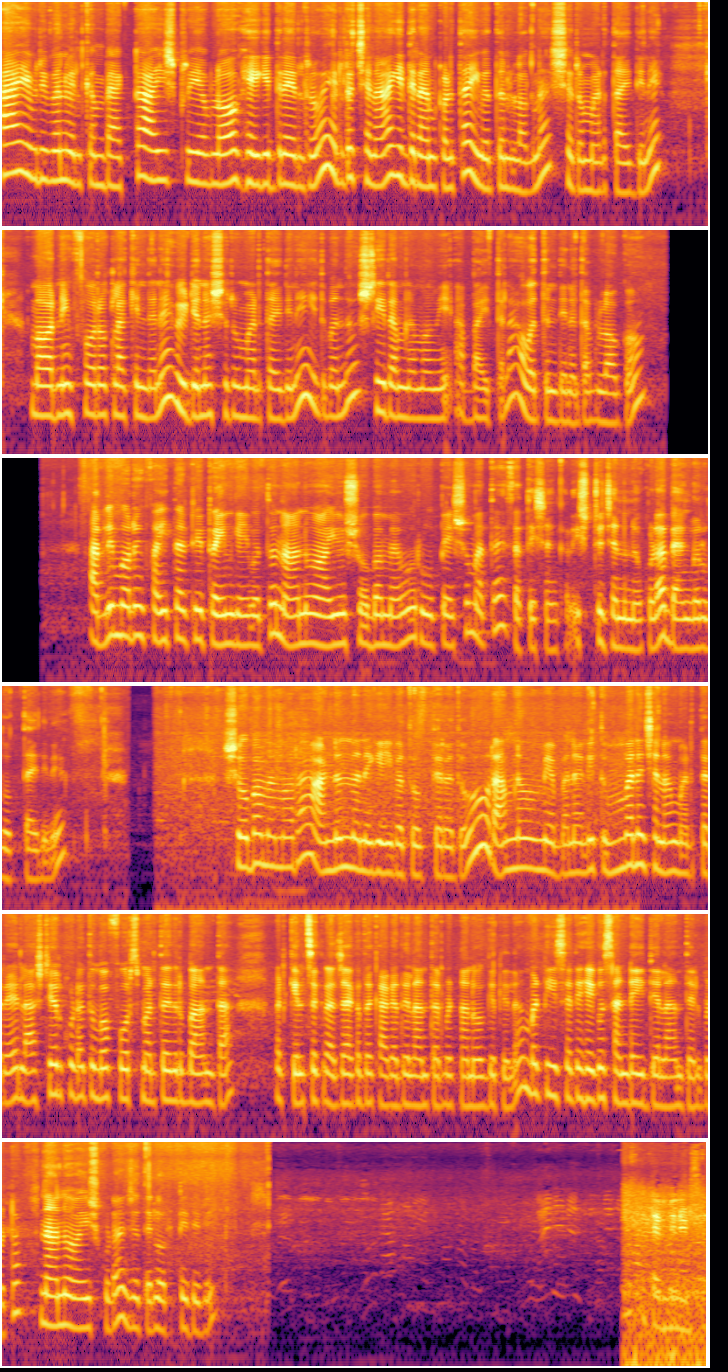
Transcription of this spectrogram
Hi everyone welcome back to Ayush Priya vlog ಹೇಗಿದ್ರೆ ಎಲ್ಲರೂ ಎಲ್ಲರೂ ಚೆನ್ನಾಗಿದ್ದೀರಾ ಅಂದ್ಕೊಳ್ತಾ ಇವತ್ತಿನ ವ್ಲಾಗ್ನ ಶುರು ಮಾಡ್ತಾ ಇದ್ದೀನಿ. ಮಾರ್ನಿಂಗ್ ಫೋರ್ ಓ ಕ್ಲಾಕಿಂದನೇ ವೀಡಿಯೋನ ಶುರು ಮಾಡ್ತಾ ಇದ್ದೀನಿ. ಇದು ಬಂದು ಶ್ರೀರಾಮನವಮಿ ಹಬ್ಬ ಇತ್ತಲ್ಲ ಅವತ್ತಿನ ದಿನದ vlog early morning five thirty ಟ್ರೈನ್ಗೆ ಇವತ್ತು ನಾನು ಆಯುಷ್ ಶೋಭಾ ಮ್ಯಾವು ರೂಪೇಶು ಮತ್ತು ಸತೀಶ್ ಇಷ್ಟು ಜನನೂ ಕೂಡ ಬ್ಯಾಂಗ್ಳೂರಿಗೆ ಹೋಗ್ತಾ ಇದ್ದೀವಿ. ಶೋಭಾ ಮ್ಯಾಮ್ ಅವರ ಅಣ್ಣನ ಮನೆಗೆ ಇವತ್ತು ಹೋಗ್ತಾ ಇರೋದು. ರಾಮನವಮಿ ಹಬ್ಬನಲ್ಲಿ ತುಂಬಾ ಚೆನ್ನಾಗಿ ಮಾಡ್ತಾರೆ. ಲಾಸ್ಟ್ ಇಯರ್ ಕೂಡ ತುಂಬ ಫೋರ್ಸ್ ಮಾಡ್ತಾಯಿದ್ರು ಬಾ ಅಂತ. ಬಟ್ ಕೆಲ್ಸಕ್ಕೆ ರಜೆ ಆಗೋದಕ್ಕಾಗೋದಿಲ್ಲ ಅಂತ ಅಂದ್ಬಿಟ್ಟು ನಾನು ಹೋಗಿರಲಿಲ್ಲ. ಬಟ್ ಈ ಸಲ ಹೇಗೋ ಸಂಡೇ ಇದೆಯಲ್ಲ ಅಂತ ಹೇಳ್ಬಿಟ್ಟು ನಾನು ಆಯುಷ್ ಕೂಡ ಜೊತೆಲಿ ಹೊರಟಿದ್ದೀವಿ ಟೆನ್ ಮಿನಿಟ್ಸ್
